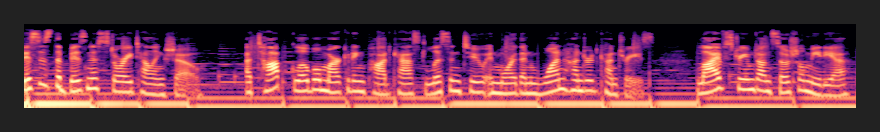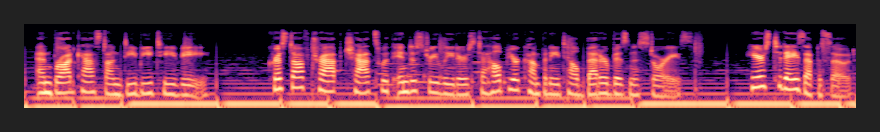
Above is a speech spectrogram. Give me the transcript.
This is the Business Storytelling Show, a top global marketing podcast listened to in more than 100 countries, live streamed on social media, and broadcast on DBTV. Christoph Trapp chats with industry leaders to help your company tell better business stories. Here's today's episode.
